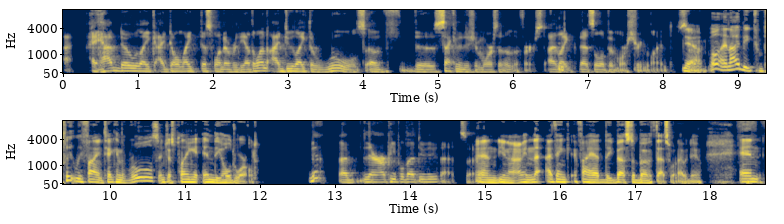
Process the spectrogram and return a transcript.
I, I have no like. I don't like this one over the other one. I do like the rules of the second edition more so than the first. I like that's a little bit more streamlined. So, Yeah, well, and I'd be completely fine taking the rules and just playing it in the old world. yeah. Uh, there are people that do do that. So And you know, I mean, that, I think if I had the best of both, that's what I would do. And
